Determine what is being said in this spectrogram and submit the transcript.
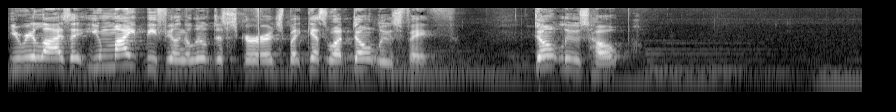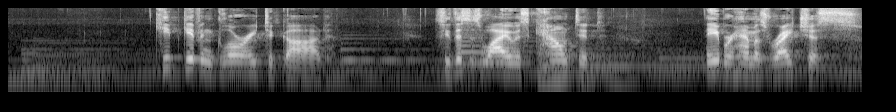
You realize that you might be feeling a little discouraged, but guess what? Don't lose faith, don't lose hope. Keep giving glory to God. See, this is why it was counted Abraham as righteous.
